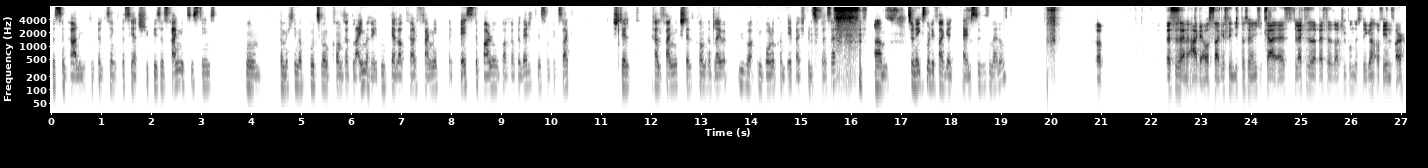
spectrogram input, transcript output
das zentrale Mittelfeld. Das ist eigentlich das Herzstück dieses Rangnick-Systems. Und da möchte ich noch kurz über Konrad Leimer reden, der laut Ralf Rangnick der beste Balleroberer der Welt ist, hat er gesagt. Stellt, Ralf Rangnick stellt Konrad Leimer über N'Golo Conte beispielsweise. ähm, zunächst mal die Frage, teilst du diese Meinung? Das ist eine arge Aussage, finde ich persönlich. Klar, ist, vielleicht ist er der Beste der deutschen Bundesliga, auf jeden Fall.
